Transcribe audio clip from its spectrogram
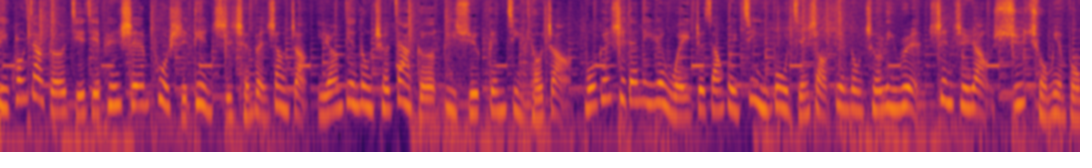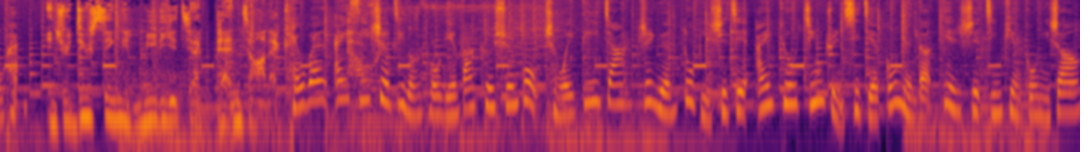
锂矿价格节节攀升，迫使电池成本上涨，也让电动车价格必须跟进调整。摩根士丹利认为，这将会进一步减少电动车利润，甚至让需求面崩盘。Introducing MediaTek Pentonic。台湾 IC 设计龙头联发科宣布，成为第一家支援杜比世界 IQ 精准细节功能的电视晶片供应商。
